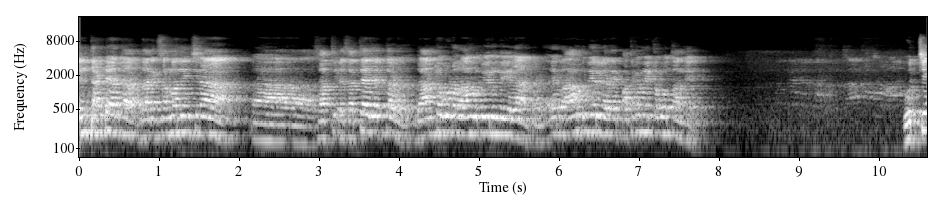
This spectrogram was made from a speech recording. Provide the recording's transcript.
ఎంత అంటే అంత దానికి సంబంధించిన సత్య సత్య చెప్తాడు. దాంట్లో కూడా రాముడు పేరు ఉంది కదా అంటాడు. అదే రాముడు పేరు కదా పథకం ఎట్లా పోతాను నేను వచ్చే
